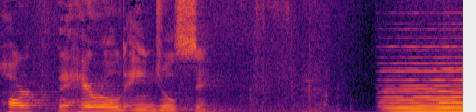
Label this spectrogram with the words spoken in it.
Hark the herald angels sing. Seated.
